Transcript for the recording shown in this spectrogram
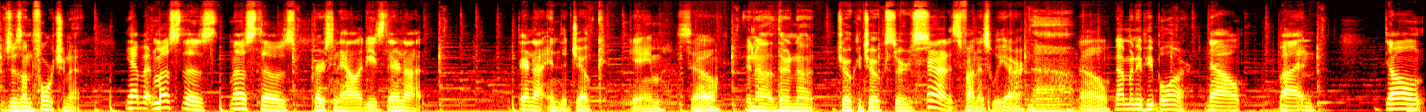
which is unfortunate. yeah but most of those most of those personalities they're not they're not in the joke game so You know, they're not jokey jokesters. They're not as fun as we are. No. No, Not many people are. no, but mm. don't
